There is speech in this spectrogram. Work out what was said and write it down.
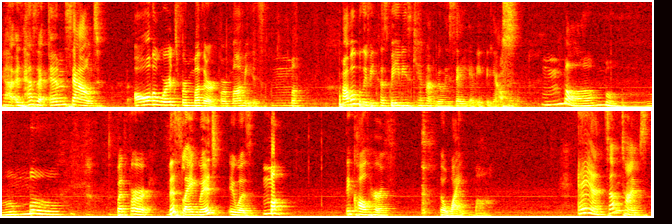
yeah, it has an M sound. All the words for mother or mommy, is m. Probably because babies cannot really say anything else. Mama, mama. But for this language, it was ma. They called her the white ma. And sometimes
